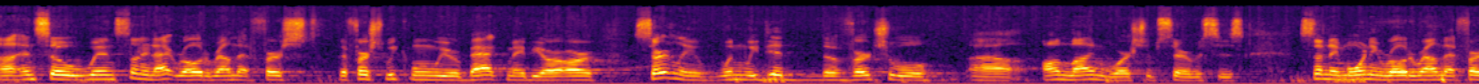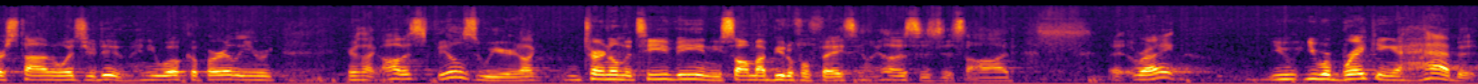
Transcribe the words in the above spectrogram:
Uh, and so when Sunday night rolled around that first, the first week when we were back, maybe, or, or certainly when we did the virtual uh, online worship services, Sunday morning rolled around that first time, and what'd you do? And you woke up early, and you you're like, oh, this feels weird. Like, you turned on the TV, and you saw my beautiful face. You're like, oh, this is just odd, uh, right? You, you were breaking a habit.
